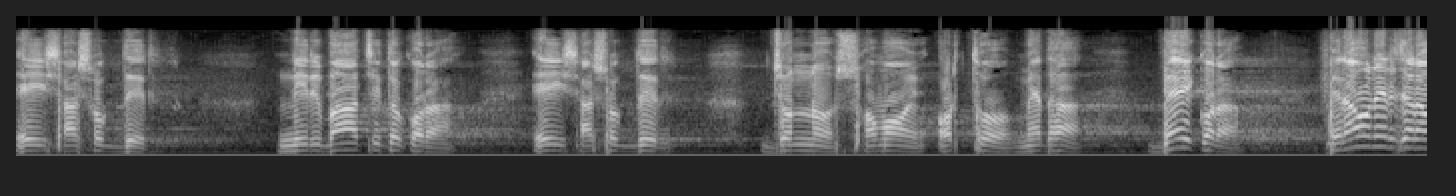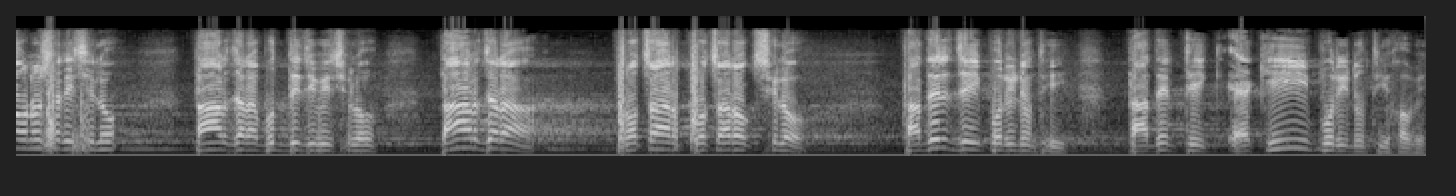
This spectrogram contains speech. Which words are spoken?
এই শাসকদের নির্বাচিত করা, এই শাসকদের জন্য সময়, অর্থ, মেধা ব্যয় করা। ফেরাউনের যারা অনুসারী ছিল, তার যারা বুদ্ধিজীবী ছিল, তার যারা প্রচার প্রচারক ছিল, তাদের যেই পরিণতি, তাদের ঠিক একই পরিণতি হবে।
